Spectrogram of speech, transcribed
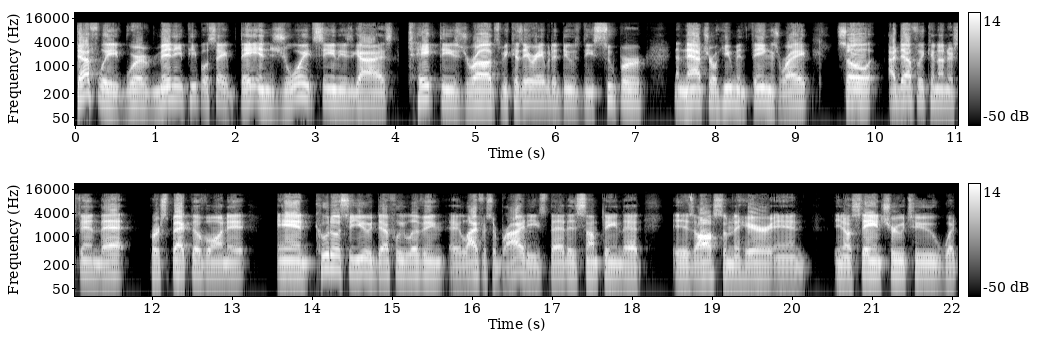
definitely where many people say they enjoyed seeing these guys take these drugs because they were able to do these super natural human things, right? So I definitely can understand that perspective on it. And kudos to you, definitely living a life of sobrieties. That is something that is awesome to hear. And, you know, staying true to what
